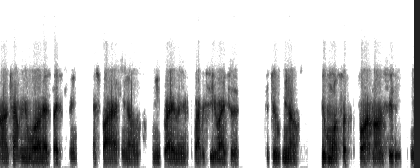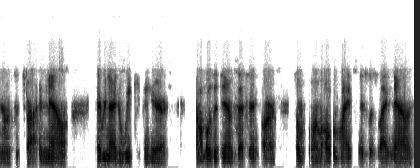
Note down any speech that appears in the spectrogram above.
uh, traveling the world has basically inspired, you know, me, Braylon, Robert Seawright to, to do, you know, do more for, for our home city, you know, to try. And now, every night of the week, you can hear almost a jam session or some form of open mic. It's just like now it's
